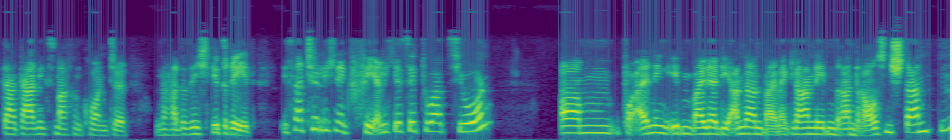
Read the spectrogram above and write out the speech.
da gar nichts machen konnte. Und dann hat er sich gedreht. Ist natürlich eine gefährliche Situation. Ähm, vor allen Dingen eben, weil ja die anderen bei McLaren nebendran draußen standen.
